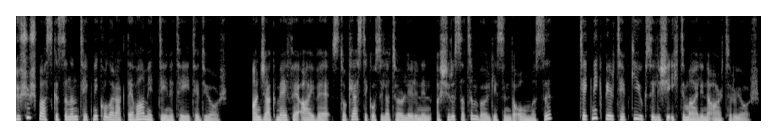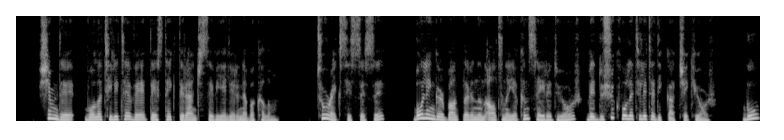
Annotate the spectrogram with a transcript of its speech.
düşüş baskısının teknik olarak devam ettiğini teyit ediyor. Ancak MFI ve stokastik osilatörlerinin aşırı satım bölgesinde olması, teknik bir tepki yükselişi ihtimalini artırıyor. Şimdi volatilite ve destek direnç seviyelerine bakalım. Turex hissesi, Bollinger bantlarının altına yakın seyrediyor ve düşük volatilite dikkat çekiyor. Bu,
